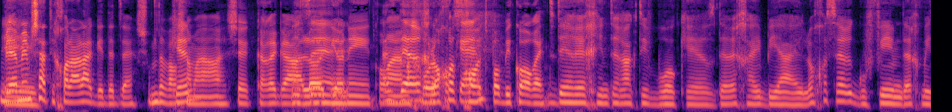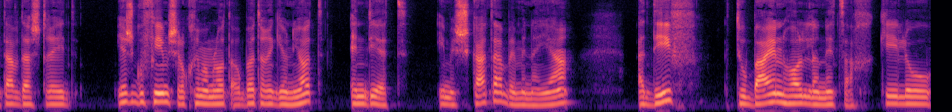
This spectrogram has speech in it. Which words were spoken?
בימים אה, שאת יכולה להגיד את זה, שום דבר כן. שמה שכרגע לא זה- הגיוני, קורה, אנחנו לא חוסכות כן? פה ביקורת. דרך Interactive Brokers, דרך IBI, לא חסר גופים, דרך מיטב דש טרייד. יש גופים שלוקחים עמלות הרבה יותר הגיוניות, indeed. אם השקעת במניה, עדיף to buy and hold לנצח. כאילו,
